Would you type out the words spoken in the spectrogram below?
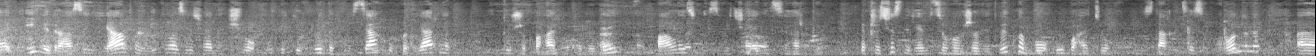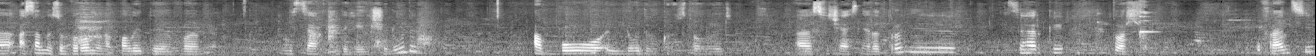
Е, І відразу я помітила, звичайно, що у таких людних місцях, у кав'ярнях дуже багато людей палить звичайні цигарки. Якщо чесно, я від цього вже відвикла, бо у багатьох містах це заборонено, е, а саме заборонено палити в місцях, де є інші люди, або люди використовують е, сучасні електронні цигарки. Тож у Франції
